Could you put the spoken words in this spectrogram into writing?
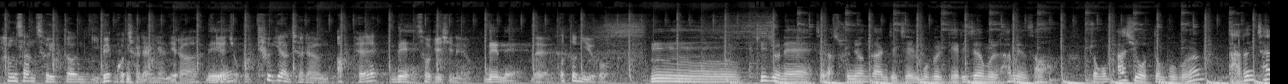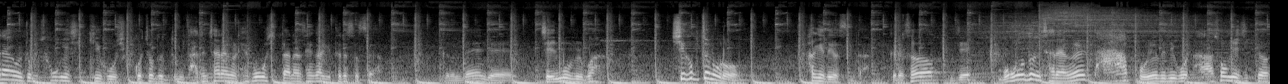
항상 서 있던 200호 차량이 아니라 네. 이게 조금 특이한 차량 앞에 네. 서 계시네요. 네네. 네, 어떤 이유로? 음, 기존에 제가 수년간 이제 제일모빌 대리점을 하면서 조금 아쉬웠던 부분은 다른 차량을 좀 소개시키고 싶고 저도 좀 다른 차량을 해보고 싶다는 생각이 들었었어요. 그런데 이제 제일모빌과 시급점으로 하게 되었습니다. 그래서 이제 모든 차량을 다 보여드리고 다 소개시켜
